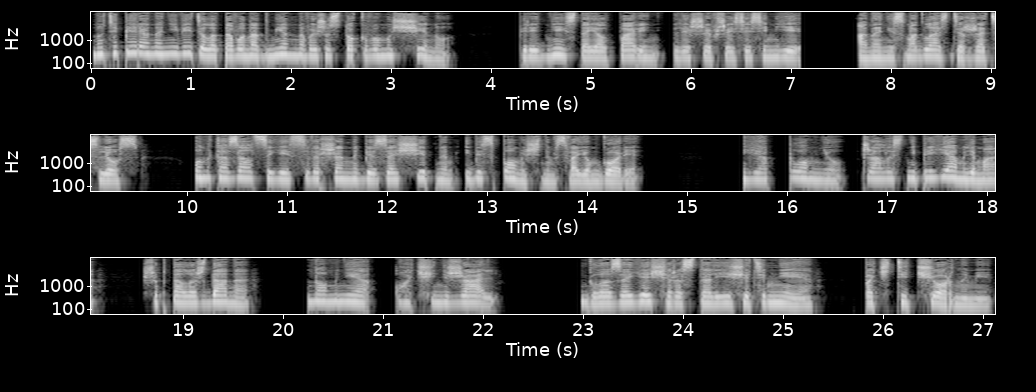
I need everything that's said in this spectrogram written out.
но теперь она не видела того надменного и жестокого мужчину. Перед ней стоял парень, лишившийся семьи. Она не смогла сдержать слез. Он казался ей совершенно беззащитным и беспомощным в своем горе. «Я помню, жалость неприемлема», — шептала Ждана, — «но мне очень жаль». Глаза ящера стали еще темнее, почти черными,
